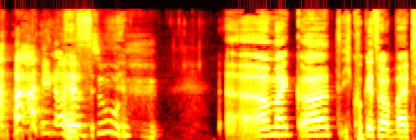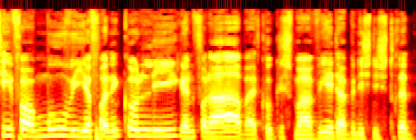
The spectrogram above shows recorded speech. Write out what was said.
Nein, hör zu. Oh mein Gott, ich gucke jetzt mal bei TV Movie hier von den Kollegen von der Arbeit, gucke ich mal, wie, da bin ich nicht drin.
